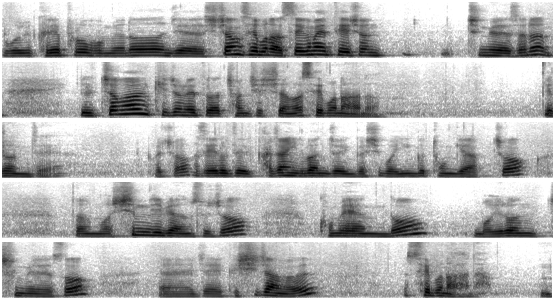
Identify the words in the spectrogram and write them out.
이걸 그래프로 보면은 이제 시장 세분화, segmentation 측면에서는 일정한 기준에 따라 전체 시장을 세분화하는 이런 이제 그죠. 그래서 예를 들어 가장 일반적인 것이 뭐 인구 통계학적, 또뭐 심리 변수적, 구매 행동 뭐 이런 측면에서 에, 이제 그 시장을 세분화하는 음,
